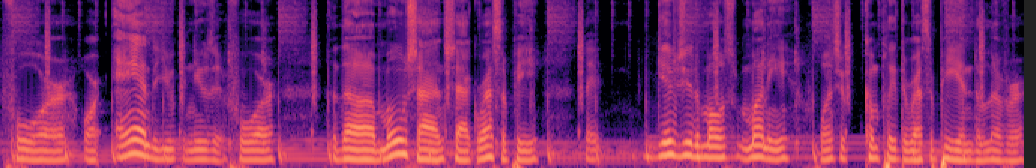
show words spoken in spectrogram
for, or and you can use it for the Moonshine Shack recipe. It gives you the most money once you complete the recipe and deliver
